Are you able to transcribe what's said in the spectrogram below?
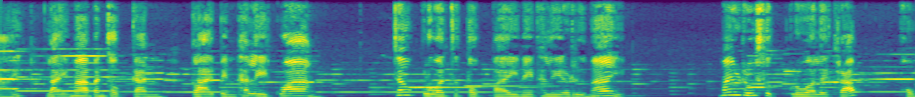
ายไหลมาบรรจบกัน กลายเป็นทะเลกว้าง เจ้ากลัวจะตกไปในทะเลหรือไม่ ไม่รู้สึกกลัวเลยครับ ผม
